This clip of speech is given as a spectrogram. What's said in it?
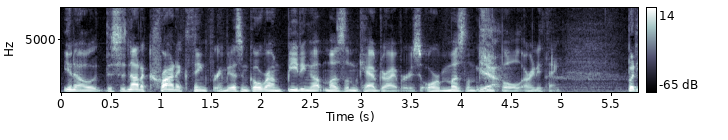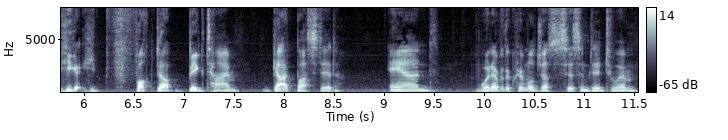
you know, this is not a chronic thing for him. He doesn't go around beating up Muslim cab drivers or Muslim Yeah. people or anything. But he got, he fucked up big time, got busted, and whatever the criminal justice system did to him,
